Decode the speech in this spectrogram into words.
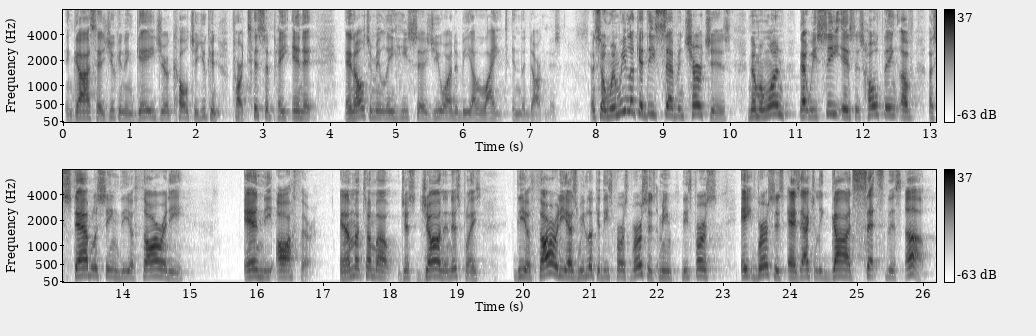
And God says you can engage your culture, you can participate in it, and ultimately, He says you are to be a light in the darkness. And so when we look at these seven churches, number one that we see is this whole thing of establishing the authority and the author. and I'm not talking about just John in this place, the authority as we look at these first verses, I mean, these first eight verses, as actually God sets this up.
